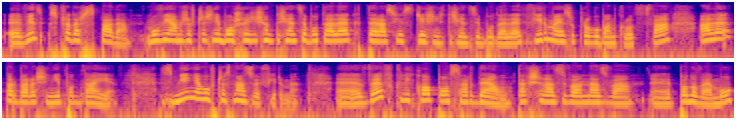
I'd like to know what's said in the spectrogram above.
E, więc sprzedaż spada. Mówiłam, że wcześniej było 60 tysięcy butelek, teraz jest 10 tysięcy butelek. Firma jest u progu bankructwa, ale Barbara się nie poddaje. Zmienia wówczas nazwę firmy. E, Veuve Clicquot Ponsardin, tak się nazywa nazwa po nowemu.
